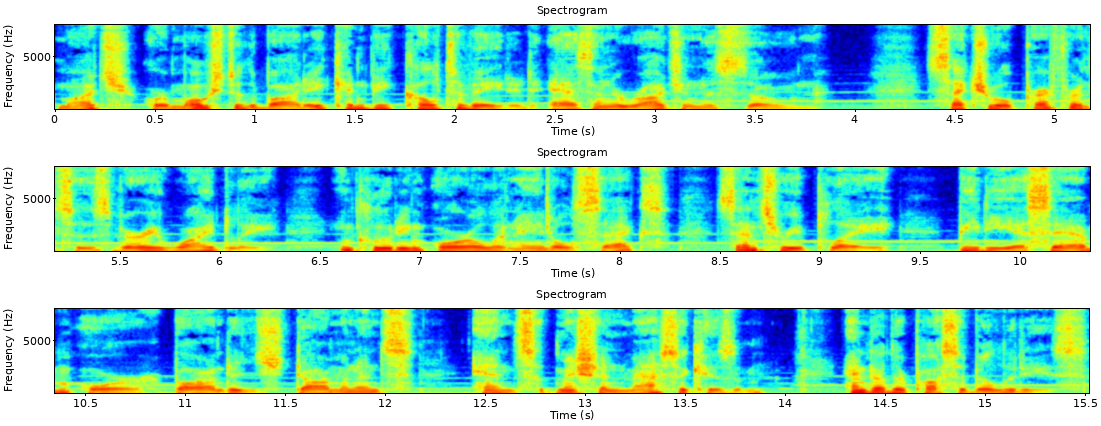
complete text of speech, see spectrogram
Much or most of the body can be cultivated as an erogenous zone. Sexual preferences vary widely, including oral and anal sex, sensory play, BDSM or bondage, dominance, and submission masochism, and other possibilities.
